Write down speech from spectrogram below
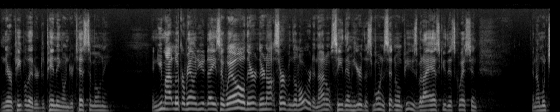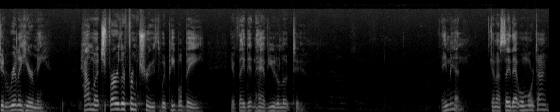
And there are people that are depending on your testimony. And you might look around you today and say, well, they're, they're not serving the Lord, and I don't see them here this morning sitting on pews. But I ask you this question, and I want you to really hear me. How much further from truth would people be if they didn't have you to look to? Amen. Can I say that one more time?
